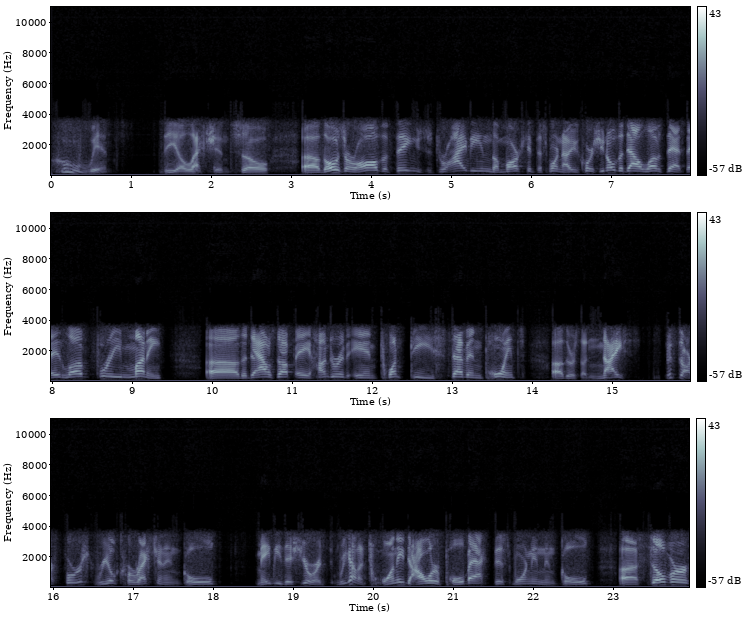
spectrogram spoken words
who wins the election. So uh, those are all the things driving the market this morning. Now, of course, you know the Dow loves that. They love free money. Uh, the Dow's up 127 points. Uh, there's a nice. This is our first real correction in gold, maybe this year. We got a twenty dollar pullback this morning in gold. Uh, silver,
